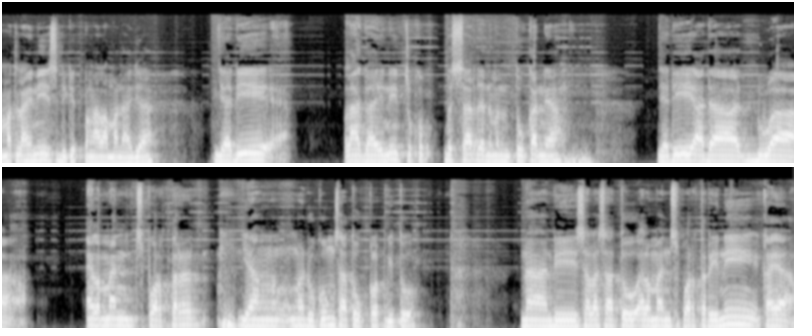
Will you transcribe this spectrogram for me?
amat lah ini sedikit pengalaman aja jadi laga ini cukup besar dan menentukan ya jadi ada dua elemen supporter yang ngedukung satu klub gitu. Nah, di salah satu elemen supporter ini kayak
